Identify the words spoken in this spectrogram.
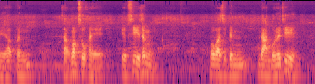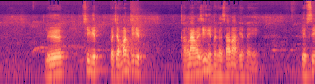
นี่ครับเพิ่นสร้างความสุขให้เอฟซีทั้งบ่ว่าสิเป็นด่านบนเวทีหรือชีวิตประจำวันชีวิตข้างล่างเวทีนี่เพิ่นก็สามารถเฮ็ดให้เอฟซี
